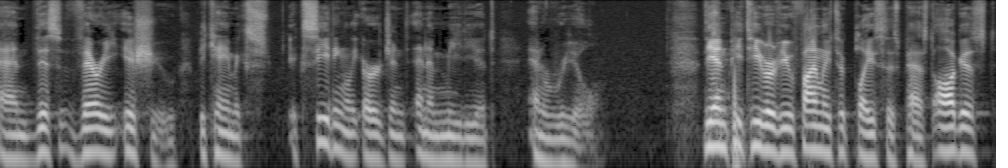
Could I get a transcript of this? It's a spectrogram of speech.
and this very issue became ex- exceedingly urgent and immediate and real. The NPT review finally took place this past August,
